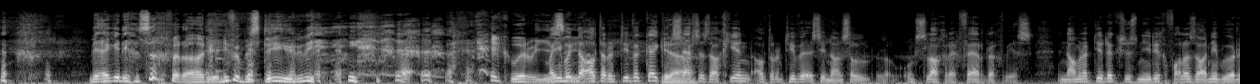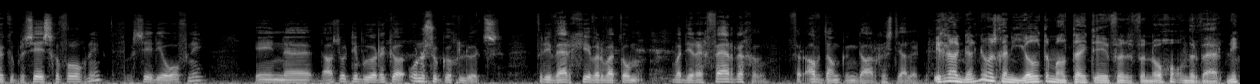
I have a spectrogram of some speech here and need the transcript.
nee, ek het die gesig vir radio, nie vir bestuur nie. ek hoor wat jy sê. Maar jy moet na alternatiewe kyk en ja. selfs as daar geen alternatiewe is nie, dan sal ontslag regverdig wees. En dan natuurlik soos in hierdie geval is daar nie behoorlike proses gevolg nie, sê die hof nie. En uh, daar's ook nie behoorlike ondersoeke geloods vir die werkgewer wat hom wat die regverdiging vir afdanking daar gestel het. Ek nou dink nie ons gaan heeltemal tyd hê vir vir nog 'n onderwerp nie.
